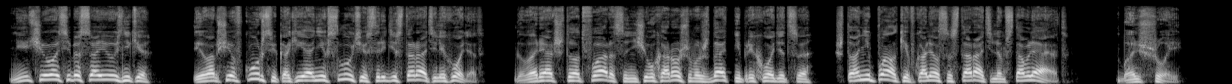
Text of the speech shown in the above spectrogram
«Ничего себе союзники! Ты вообще в курсе, какие о них слухи среди старателей ходят? Говорят, что от Фараса ничего хорошего ждать не приходится, что они палки в колеса старателям вставляют». Большой.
